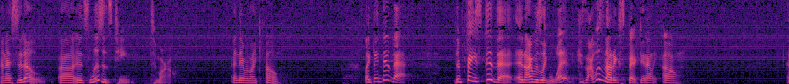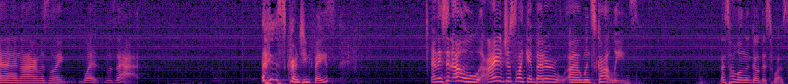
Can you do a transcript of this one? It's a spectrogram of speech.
And I said, oh, uh, it's Liz's team tomorrow. And they were like, oh, like they did that. Their face did that. And I was like, what? Because I was not expecting. I'm like, oh. And I was like, what was that? Scrunching face. And they said, oh, I just like it better uh, when Scott leads. That's how long ago this was.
